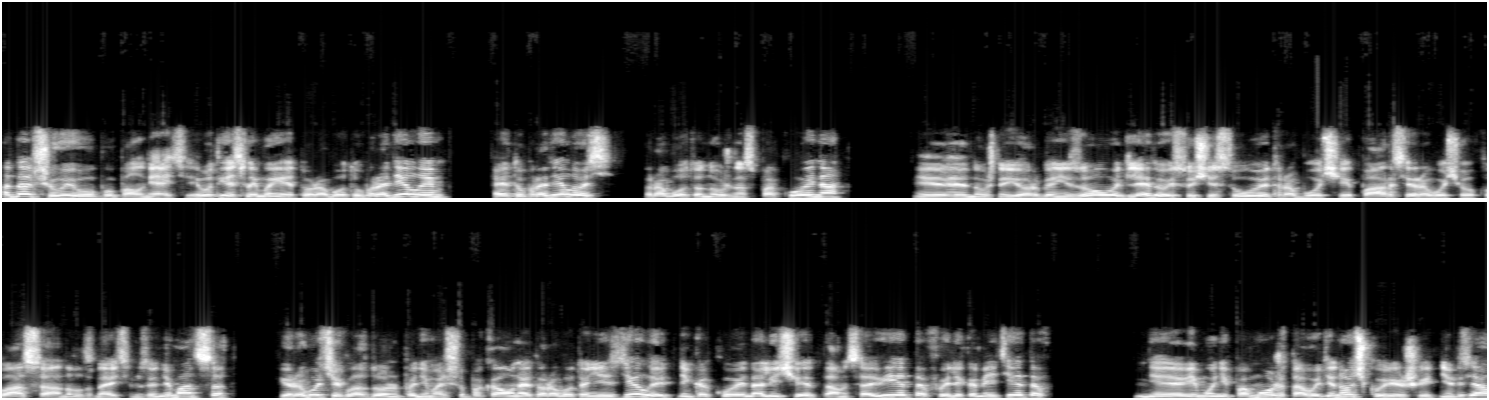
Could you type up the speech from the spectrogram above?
А дальше вы его пополняете. И вот если мы эту работу проделаем, эту проделывать работу нужно спокойно, нужно ее организовывать. Для этого и существуют рабочие партии рабочего класса, она должна этим заниматься. И рабочий класс должен понимать, что пока он эту работу не сделает, никакое наличие там советов или комитетов ему не поможет, а в одиночку решить нельзя.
